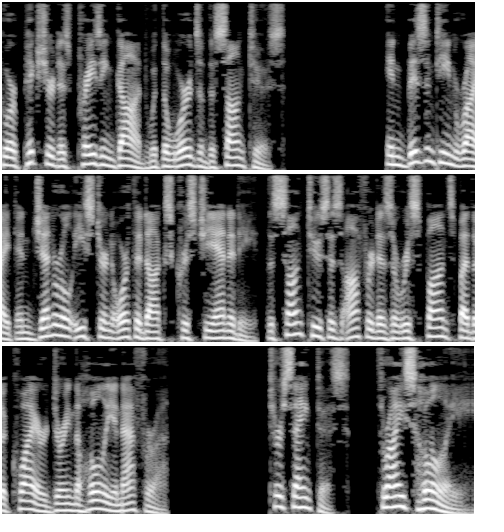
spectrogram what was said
who are pictured as praising God with the words of the Sanctus. In Byzantine Rite and general Eastern Orthodox Christianity, the Sanctus is offered as a response by the choir during the Holy Anaphora. Ter Sanctus thrice holy",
